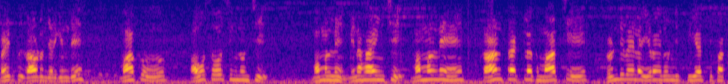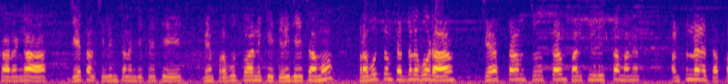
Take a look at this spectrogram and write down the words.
బయటకు రావడం జరిగింది. మాకు అవుట్సోర్సింగ్ నుంచి మమ్మల్ని మినహాయించి మమ్మల్ని కాంట్రాక్ట్లోకి మార్చి రెండు వేల ఇరవై రెండు పిఆర్సి ప్రకారంగా జీతాలు చెల్లించాలని చెప్పేసి మేము ప్రభుత్వానికి తెలియజేశాము. ప్రభుత్వం పెద్దలు కూడా చేస్తాం చూస్తాం పరిశీలిస్తాం అని అంటున్నారే తప్ప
